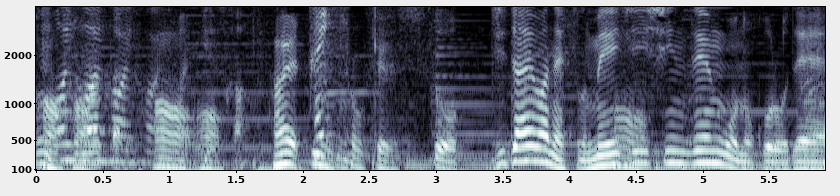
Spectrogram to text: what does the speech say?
いはいはいい。い。ですか？はい。はい。OK です。そう時代はねその明治維新前後の頃で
